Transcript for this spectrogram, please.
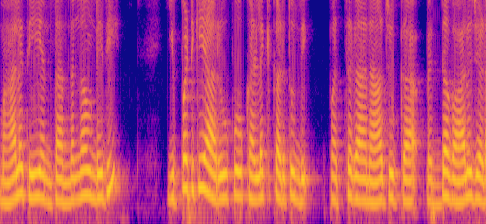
మాలతి ఎంత అందంగా ఉండేది? ఇప్పటికీ ఆ రూపు కళ్ళకి కడుతుంది. పచ్చగా నాజుగ్గా పెద్ద వాలు జడ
